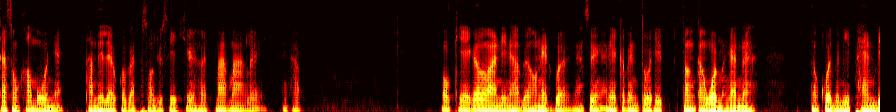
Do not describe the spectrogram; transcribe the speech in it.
การส่งข้อมูลเนี่ยทำได้เร็วกว่าแบบ2.4 GHz มาก ๆ เลยนะครับ โอเค ก็ประมาณนี้นะครับ เรื่องของเน็ตเวิร์กนะ ซึ่งอันนี้ก็เป็นตัวที่ต้องกังวลเหมือนกันนะ ต้องควรจะมีแผน B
